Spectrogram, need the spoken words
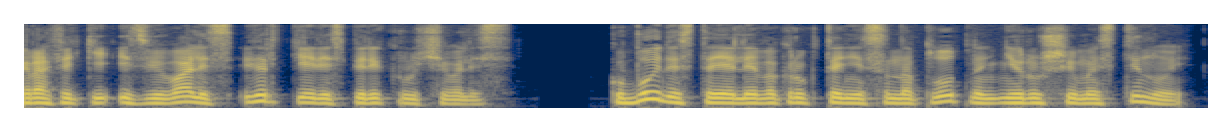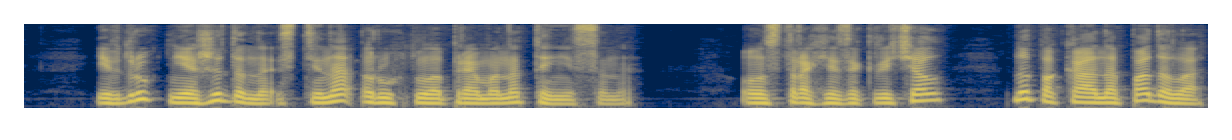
Графики извивались, вертелись, перекручивались. Кубоиды стояли вокруг Теннисона плотно нерушимой стеной. И вдруг неожиданно стена рухнула прямо на Теннисона. Он в страхе закричал, но пока она падала,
